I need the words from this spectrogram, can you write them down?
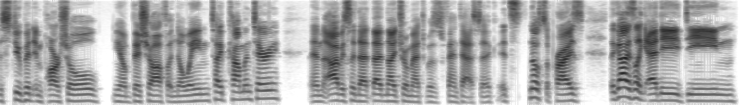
the stupid, impartial, you know, Bischoff annoying type commentary. And obviously that that Nitro match was fantastic. It's no surprise the guys like Eddie, Dean,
